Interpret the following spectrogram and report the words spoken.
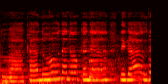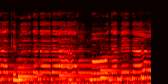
とは可能なのかな。願うだけ無駄ならもうダメだ。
